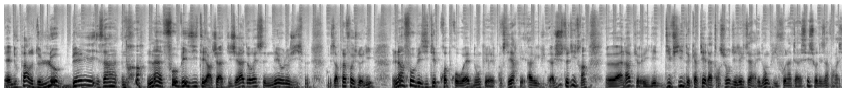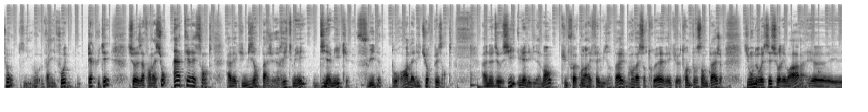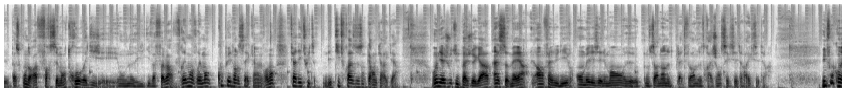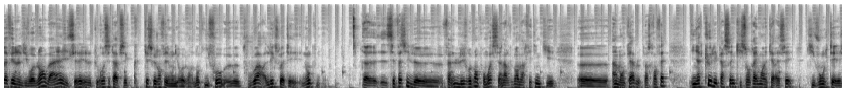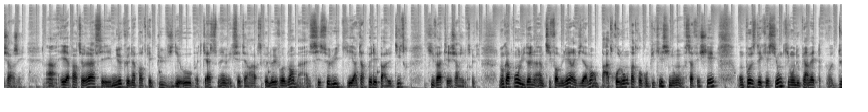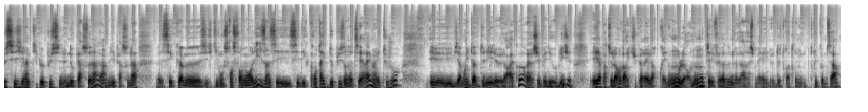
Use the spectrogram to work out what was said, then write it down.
elle nous parle de l'infobésité. J'ai adoré ce néologisme, c'est la première fois que je le lis. L'infobésité propre au web, donc elle considère avec, à juste titre, hein, euh, Anna, qu'il est difficile de capter l'attention du lecteur. Et donc il faut l'intéresser sur des informations qui. Enfin, il faut percuter sur des informations intéressantes, avec une mise en page rythmée, dynamique, fluide, pour rendre la lecture plaisante. À noter aussi, bien évidemment, qu'une fois qu'on aurait fait la mise en page, ben, on va se retrouver avec 30% euh, de pages qui vont nous rester sur les bras, euh, parce qu'on aura forcément trop rédigé. il va falloir vraiment, vraiment couper dans le sec, hein, vraiment faire des tweets, des petites phrases de 140 caractères. On y ajoute une page de garde, un sommaire, en fin du livre, on met les éléments euh, concernant notre plateforme, notre agence, etc. etc. Une fois qu'on a fait notre livre blanc, ben, c'est la plus grosse étape, c'est qu'est-ce que j'en fais de mon livre blanc? Donc il faut euh, pouvoir l'exploiter. Donc euh, c'est facile. Enfin, le livre blanc pour moi c'est un argument marketing qui est euh, immanquable parce qu'en fait il n'y a que les personnes qui sont réellement intéressées qui vont le télécharger. Hein. Et à partir de là, c'est mieux que n'importe quelle pub, vidéo, podcast même, etc. Parce que le livre blanc, ben, c'est celui qui est interpellé par le titre qui va télécharger le truc. Donc après, on lui donne un petit formulaire, évidemment, pas trop long, pas trop compliqué, sinon ça fait chier. On pose des questions qui vont nous permettre de saisir un petit peu plus nos personnages. Hein. Les personnages, euh, c'est comme euh, qui vont se transformer en lise, hein. c'est des contacts de plus dans notre CRM, et toujours. Et évidemment, ils doivent donner leur accord, RGPD oblige, et à partir de là, on va récupérer leur prénom, leur nom, téléphone, adresse mail, deux, trois trucs, comme ça.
